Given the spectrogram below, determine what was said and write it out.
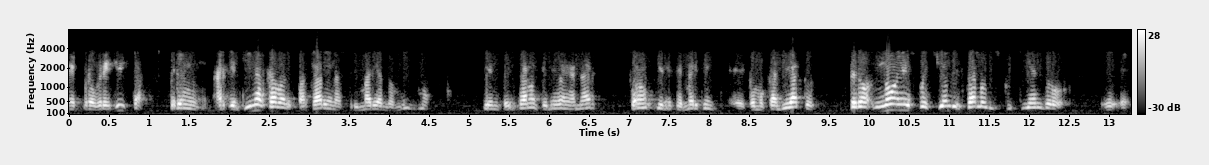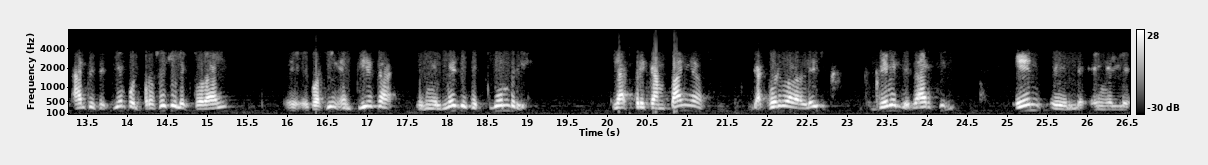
eh, progresista. Pero en Argentina acaba de pasar en las primarias lo mismo. Quien pensaban que no iban a ganar son quienes emergen eh, como candidatos. Pero no es cuestión de estarlo discutiendo eh, antes de tiempo. El proceso electoral, eh, Joaquín, empieza en el mes de septiembre. Las precampañas, de acuerdo a la ley, deben de darse en el... En el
